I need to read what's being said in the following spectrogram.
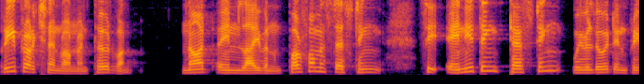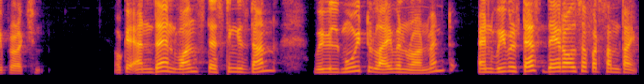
Pre-production environment, third one, not in live and performance testing. See, anything testing, we will do it in pre-production. Okay, and then once testing is done, we will move it to live environment and we will test there also for some time.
